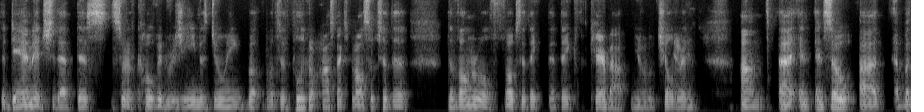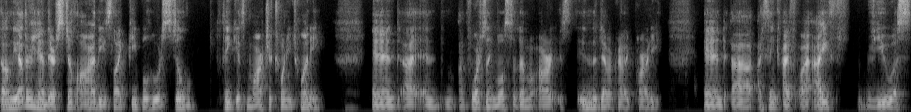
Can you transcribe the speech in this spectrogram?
the damage that this sort of COVID regime is doing, both, both to the political prospects, but also to the the vulnerable folks that they that they care about, you know, children. Um, uh, and and so, uh, but on the other hand, there still are these like people who are still think it's March of 2020, and uh, and unfortunately, most of them are in the Democratic Party. And uh, I think I've, i view us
